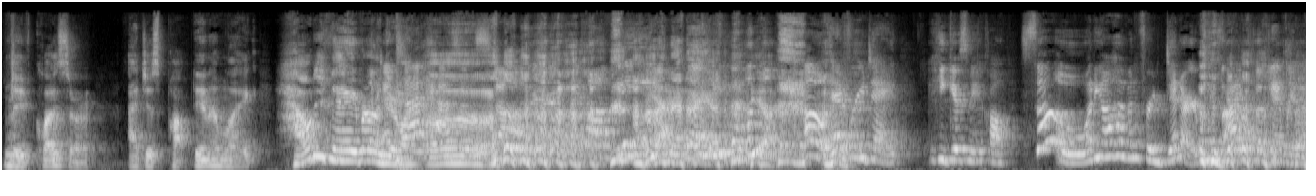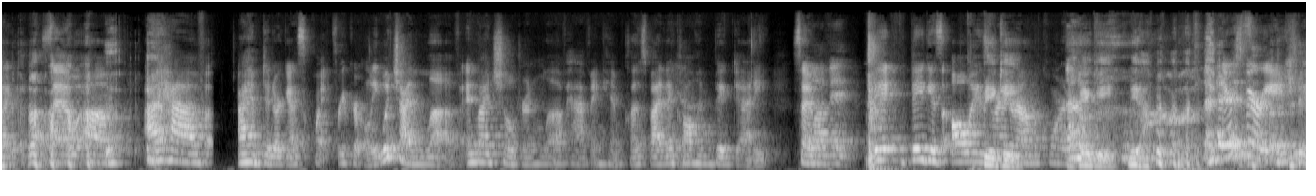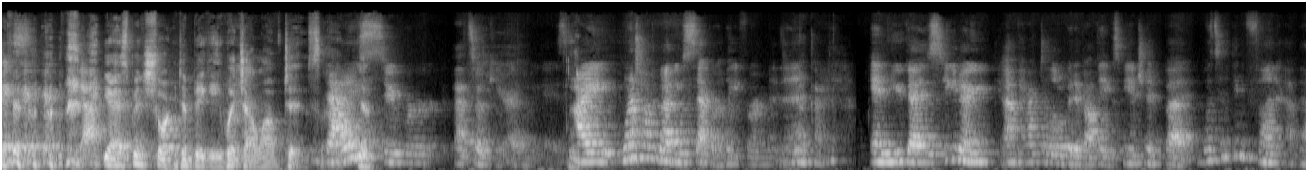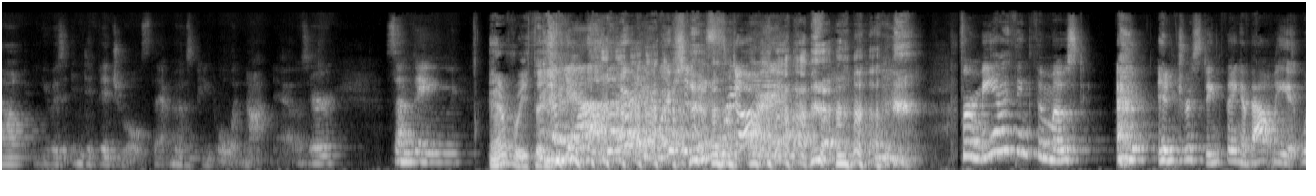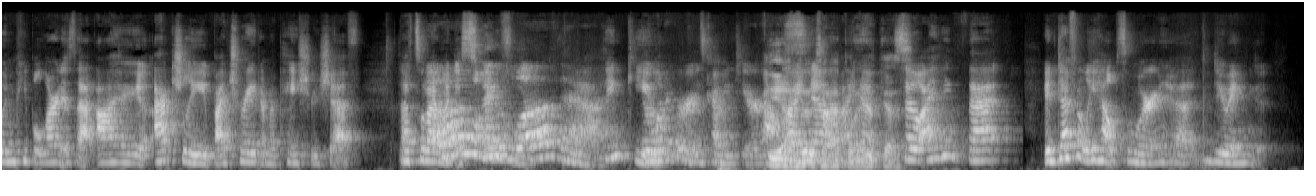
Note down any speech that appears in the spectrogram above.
moved closer, I just popped in. I'm like, howdy, neighbor. And, And they're that like, hasn't oh. yeah, yeah. oh every day he gives me a call so what are y'all having for dinner because i cook every day so um, i have I have dinner guests quite frequently, which I love, and my children love having him close by. They call him Big Daddy. So Love it. Big, big is always Biggie. right around the corner. Biggie. Yeah. There's variations. yeah. yeah, it's been shortened to Biggie, which I love too. So, That is yeah. super. That's so cute. I love you guys. I want to talk about you separately for a minute. Okay. And you guys, you know, you unpacked a little bit about the expansion, but what's something fun about you as individuals that most people would not know? Is there something? Everything. Yeah. Where should we start? For me, I think the most interesting thing about me when people learn is that I actually, by trade, I'm a pastry chef. That's what I went to oh, school I love that. Thank No you. wonder it's coming to your house. Yeah. I know, exactly, I know. yes. So I think that it definitely helps when we're uh, doing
